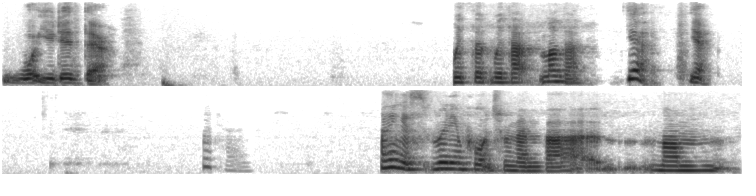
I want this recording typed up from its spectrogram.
what you did there with the with that mother? Yeah, yeah. I think it's really important to remember mum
